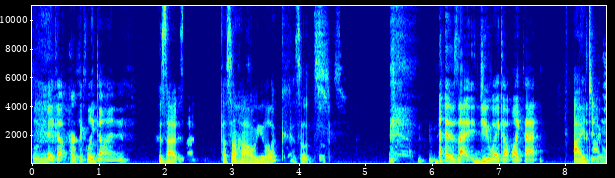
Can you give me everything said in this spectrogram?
Makeup perfectly done. Is that that's not how you look? 'Cause it's Is that do you wake up like that? I do.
